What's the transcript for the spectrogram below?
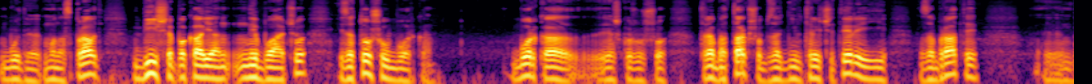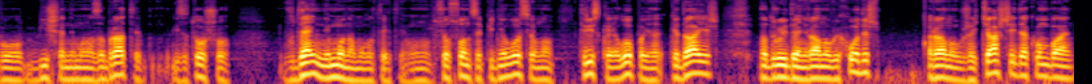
Буде вона справді. Більше поки я не бачу, і за те, що уборка. Уборка, я ж кажу, що треба так, щоб за днів 3-4 її забрати, бо більше не можна забрати, і за те, що в день не можна молотити. Воно все сонце піднялося, воно тріскає, лопає, кидаєш, на другий день рано виходиш, рано вже тяжче йде комбайн,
